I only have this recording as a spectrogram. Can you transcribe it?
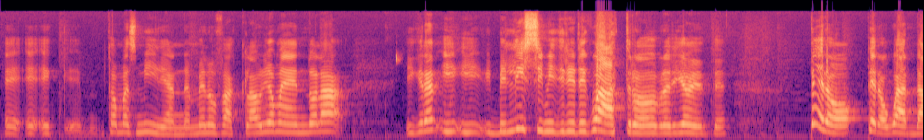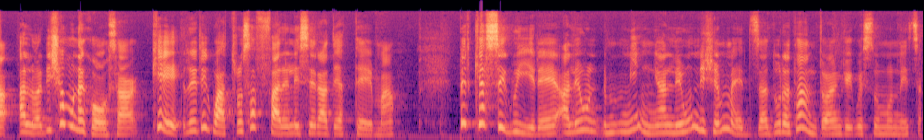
e, e- e- Thomas Millian me lo fa Claudio Mendola, i, gra- i- i bellissimi di Rete 4 praticamente. Però, però guarda, allora diciamo una cosa, che Rete 4 sa fare le serate a tema. Perché a seguire alle, un- min- alle 11 e mezza, dura tanto anche questo Monnezza,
